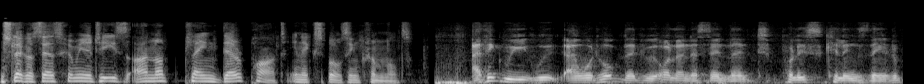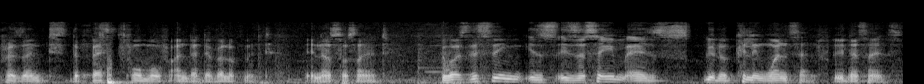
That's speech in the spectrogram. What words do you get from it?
Nhleko says communities are not playing their part in exposing criminals. I think we, we, I would hope that we all understand that police killings, they represent the best form of underdevelopment in our society. Because this thing is, is the same as, you know, killing oneself in a sense.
